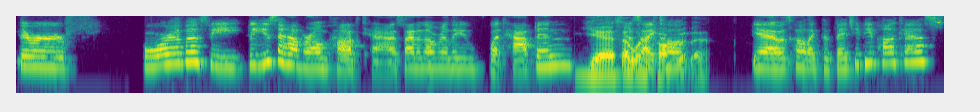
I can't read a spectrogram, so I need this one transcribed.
there were four of us. We we used to have our own podcast. I don't know really what happened. Yes, I It was want to like talk called- about that. Yeah, it was called like the Veggie Beat podcast.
